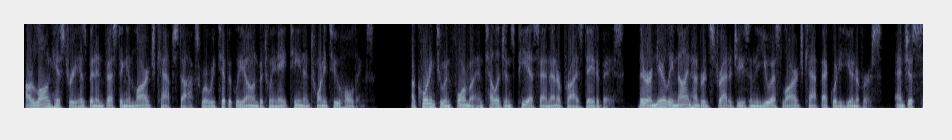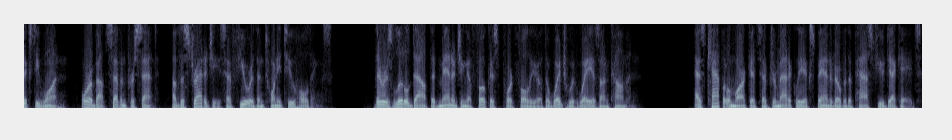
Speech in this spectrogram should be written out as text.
Our long history has been investing in large cap stocks where we typically own between 18 and 22 holdings. According to Informa Intelligence PSN Enterprise Database, there are nearly 900 strategies in the US large cap equity universe, and just 61, or about 7%, of the strategies have fewer than 22 holdings. There is little doubt that managing a focused portfolio the Wedgewood way is uncommon. As capital markets have dramatically expanded over the past few decades,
